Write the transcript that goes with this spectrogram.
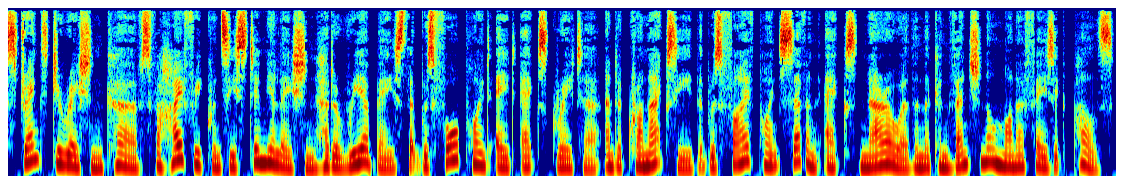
Strength duration curves for high frequency stimulation had a rheobase that was 4.8x greater and a chronaxie that was 5.7x narrower than the conventional monophasic pulse,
